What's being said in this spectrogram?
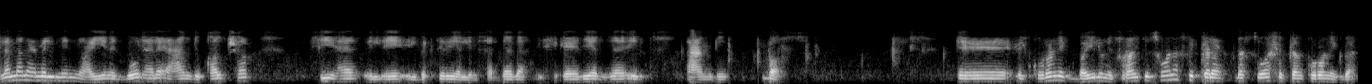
لما نعمل منه عينة بول هلاقي عنده culture فيها الإيه؟ البكتيريا اللي مسببة الحكاية ديت زائد عنده بص. آه ال chronic pyelonephritis هو نفس الكلام بس واحد كان chronic بقى.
